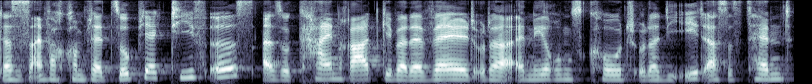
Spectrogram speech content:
dass es einfach komplett subjektiv ist. Also kein Ratgeber der Welt oder Ernährungscoach oder Diätassistent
